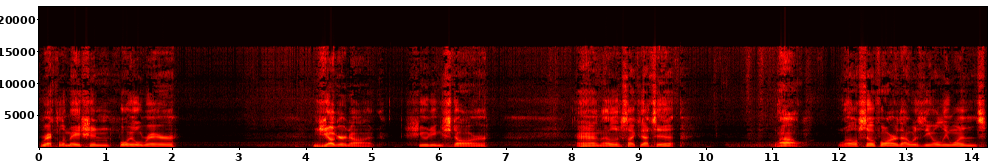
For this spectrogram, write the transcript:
Reclamation, Foil Rare, Juggernaut, Shooting Star, and that looks like that's it. Wow. Well, so far that was the only ones,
